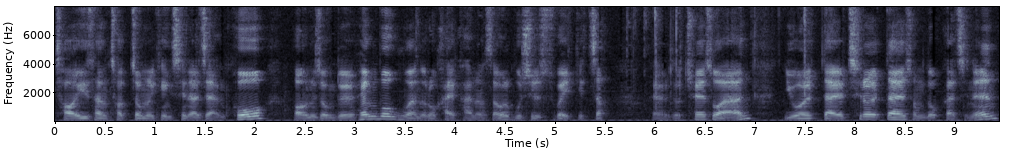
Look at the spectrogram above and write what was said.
더 이상 저점을 갱신하지 않고 어느 정도의 횡보 구간으로 갈 가능성을 보실 수가 있겠죠. 네, 그래서 최소한 6월달, 7월달 정도까지는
